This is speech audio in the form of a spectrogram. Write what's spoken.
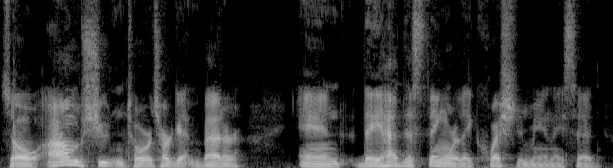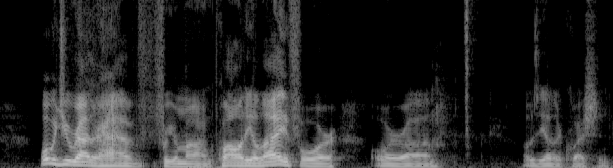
So I'm shooting towards her getting better. And they had this thing where they questioned me and they said, "What would you rather have for your mom? Quality of life or or um, what was the other question?"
